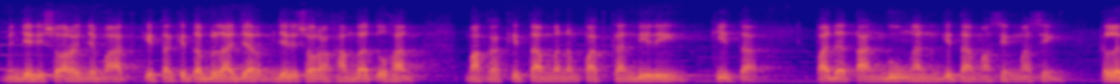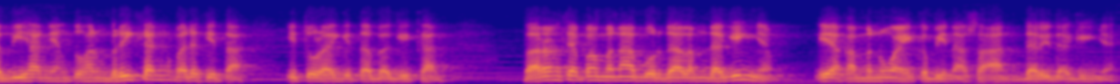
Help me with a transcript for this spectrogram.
menjadi seorang jemaat, kita kita belajar menjadi seorang hamba Tuhan, maka kita menempatkan diri kita pada tanggungan kita masing-masing. Kelebihan yang Tuhan berikan kepada kita, itulah yang kita bagikan. Barang siapa menabur dalam dagingnya, ia akan menuai kebinasaan dari dagingnya.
